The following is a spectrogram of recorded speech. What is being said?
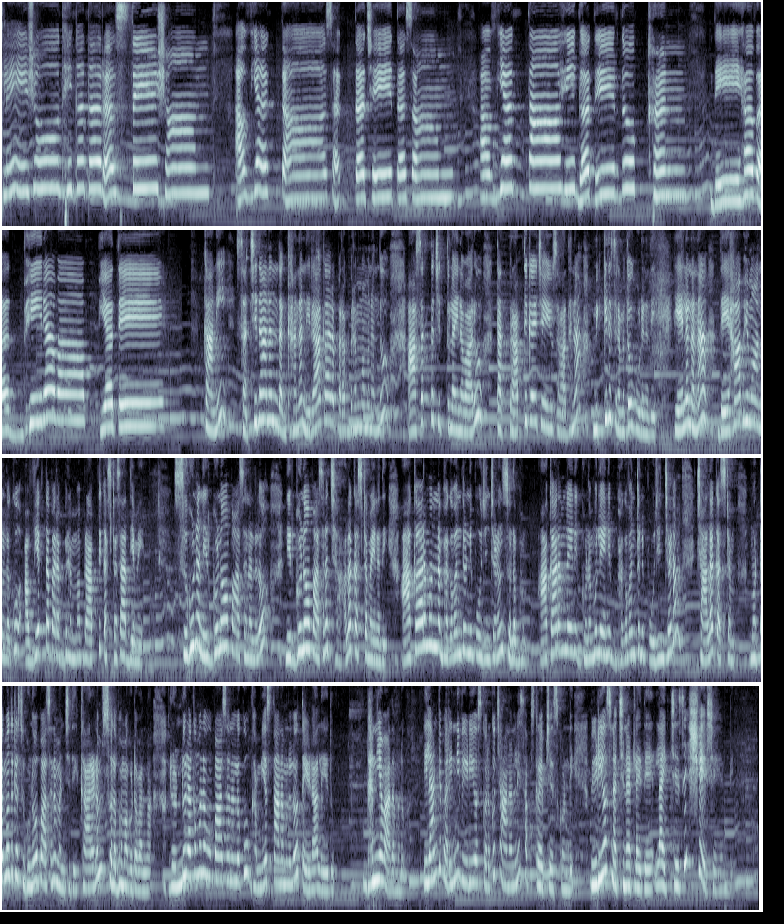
क्लेशोऽधिकतरस्तेषाम् अव्यक्तासक्तचेतसाम् अव्यक्ता हि गतिर्दुःखन् देहवद्भिरवाप्यते। కానీ సచ్చిదానంద ఘన నిరాకార పరబ్రహ్మమునందు ఆసక్త చిత్తులైన వారు తత్ప్రాప్తికై చేయు సాధన మిక్కిలి శ్రమతో కూడినది. ఏలనన దేహాభిమానులకు అవ్యక్త పరబ్రహ్మ ప్రాప్తి కష్టసాధ్యమే. సుగుణ నిర్గుణోపాసనలలో నిర్గుణోపాసన చాలా కష్టమైనది. ఆకారమున్న భగవంతుణ్ణి పూజించడం సులభం. ఆకారం లేని గుణము లేని భగవంతుని పూజించడం చాలా కష్టం. మొట్టమొదట సుగుణోపాసన మంచిది. కారణం సులభమగుట వలన. రెండు రకముల ఉపాసనలకు గమ్యస్థానములలో తేడా లేదు. ధన్యవాదములు. ఇలాంటి మరిన్ని వీడియోస్ కొరకు ఛానల్ని సబ్స్క్రైబ్ చేసుకోండి. వీడియోస్ నచ్చినట్లయితే లైక్ చేసి షేర్ చేయండి.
